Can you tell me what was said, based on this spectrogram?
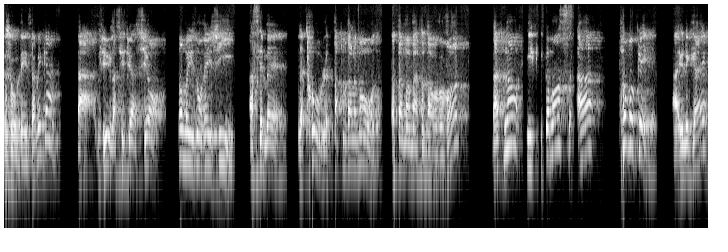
ce sont des Américains. Bah, vu la situation, comment ils ont réussi à s'aimer le trouble partout dans le monde, notamment maintenant en Europe, maintenant, il, commence à provoquer une guerre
